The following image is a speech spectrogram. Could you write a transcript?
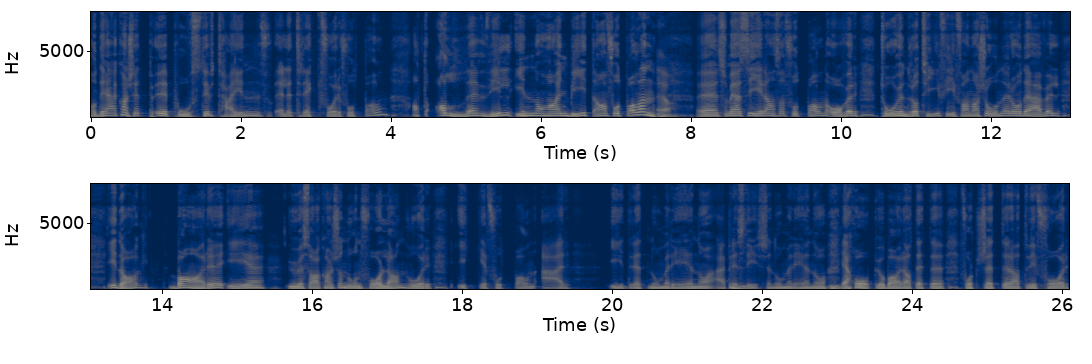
Og det er kanskje et eh, positivt tegn eller trekk for fotballen. At alle vil inn og ha en bit av fotballen. Ja. Eh, som jeg sier, altså fotballen over 210 Fifa-nasjoner, og det er vel i dag bare i USA, kanskje noen få land, hvor ikke fotballen er idrett nummer én og er prestisje nummer én. Og jeg håper jo bare at dette fortsetter, at vi får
